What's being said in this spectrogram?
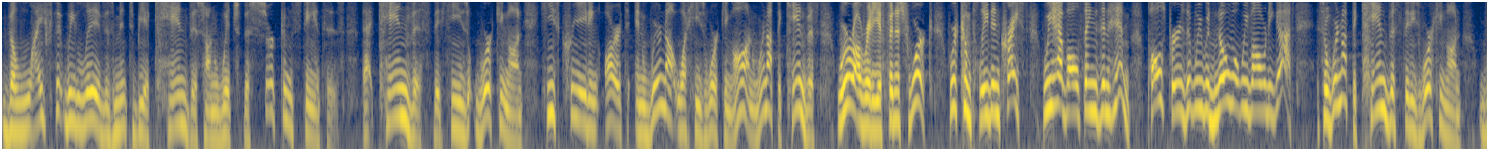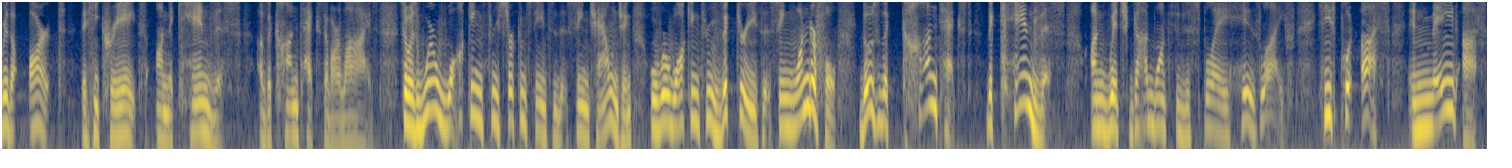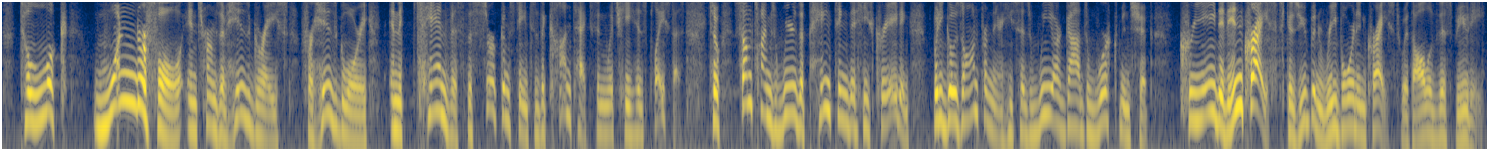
the life that we live is meant to be a canvas on which the circumstances, that canvas that he's working on, he's creating art, and we're not what he's working on. We're not the canvas. We're already a finished work. We're complete in Christ. We have all things in him. Paul's prayer is that we would know what we've already got. So we're not the canvas that he's working on, we're the art that he creates on the canvas of the context of our lives. So as we're walking through circumstances that seem challenging, or we're walking through victories that seem wonderful, those are the context, the canvas on which God wants to display His life. He's put us and made us to look wonderful in terms of His grace for His glory and the canvas, the circumstances, the context in which He has placed us. So sometimes we're the painting that He's creating, but He goes on from there. He says, We are God's workmanship, created in Christ, because you've been reborn in Christ with all of this beauty,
